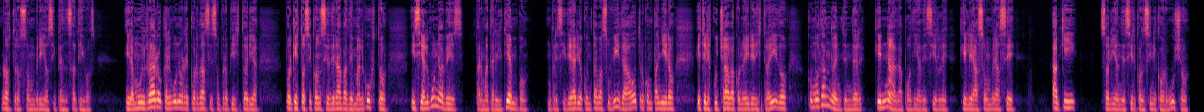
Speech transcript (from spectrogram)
rostros sombríos y pensativos. Era muy raro que alguno recordase su propia historia, porque esto se consideraba de mal gusto, y si alguna vez, para matar el tiempo, un presidiario contaba su vida a otro compañero, éste le escuchaba con aire distraído, como dando a entender que nada podía decirle que le asombrase. Aquí, solían decir con cínico orgullo,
